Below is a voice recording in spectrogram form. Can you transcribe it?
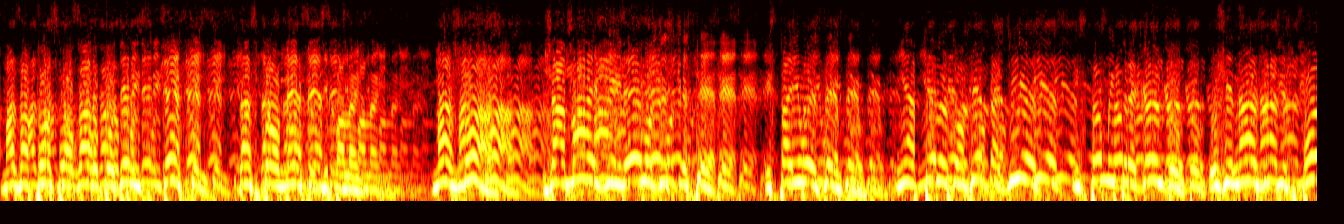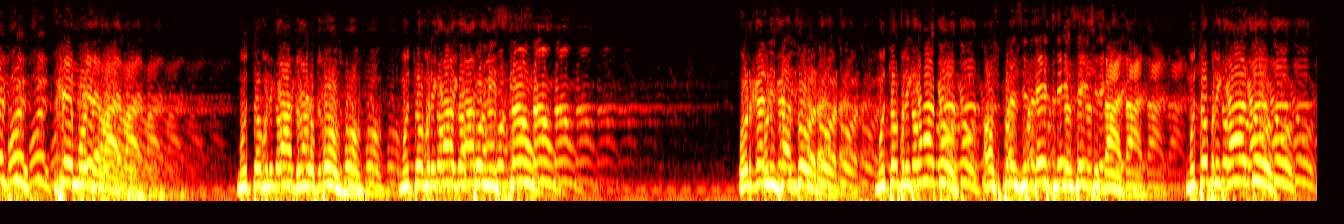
mas após galgar o poder esquecem das promessas de palanque. Mas nós jamais iremos esquecer. Está aí o exemplo. Em apenas 90 dias, estamos entregando o ginásio de esporte remodelado. Muito obrigado, meu povo. Muito obrigado à comissão organizadora. Muito obrigado aos presidentes das entidades. Muito obrigado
